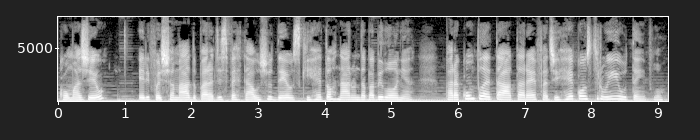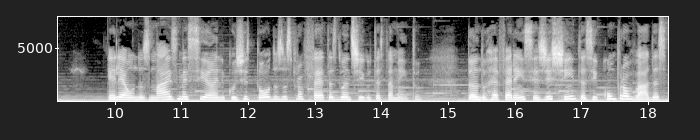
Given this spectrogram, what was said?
Como Ageu, ele foi chamado para despertar os judeus que retornaram da Babilônia para completar a tarefa de reconstruir o templo. Ele é um dos mais messiânicos de todos os profetas do Antigo Testamento, dando referências distintas e comprovadas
